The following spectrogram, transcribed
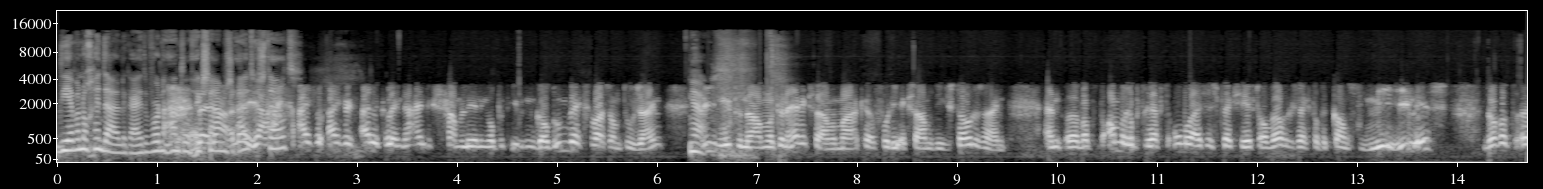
die hebben nog geen duidelijkheid. Er worden een aantal Nee, examens nou, nee, ja, uitgesteld. eigenlijk, eigenlijk, eigenlijk alleen de eindexamenleerlingen op het Ibn Galdoenweg waar ze aan toe zijn. Ja. Die moeten namelijk een herexamen maken voor die examens die gestolen zijn. En eh, wat het andere betreft, de onderwijsinspectie heeft al wel gezegd dat de kans nihil is dat het, eh,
